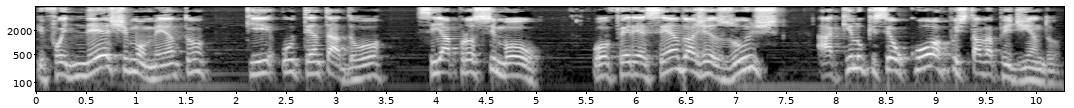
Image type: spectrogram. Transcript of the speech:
e foi neste momento que o tentador se aproximou, oferecendo a Jesus aquilo que seu corpo estava pedindo,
